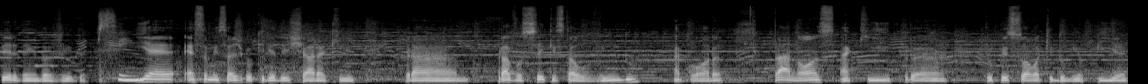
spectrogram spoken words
perdendo a vida. Sim. E é essa mensagem que eu queria deixar aqui para você que está ouvindo agora, para nós aqui, para o pessoal aqui do Miopia,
